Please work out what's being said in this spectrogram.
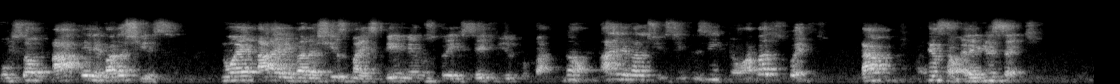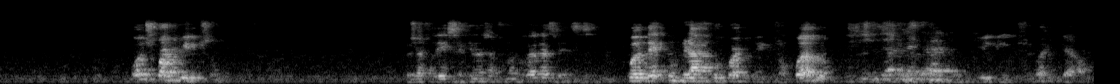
Função A elevado a x não é A elevado a x mais B menos 3C dividido por 4. Não, A elevado a x, simplesinho. Então, a base dos coetos. Tá? Atenção, ela é crescente. Quantos corta o Y? Eu já falei isso aqui, nós já falamos várias vezes. Quando é que um gráfico corta o Y? Quando? Que lindo, chegou ideal.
